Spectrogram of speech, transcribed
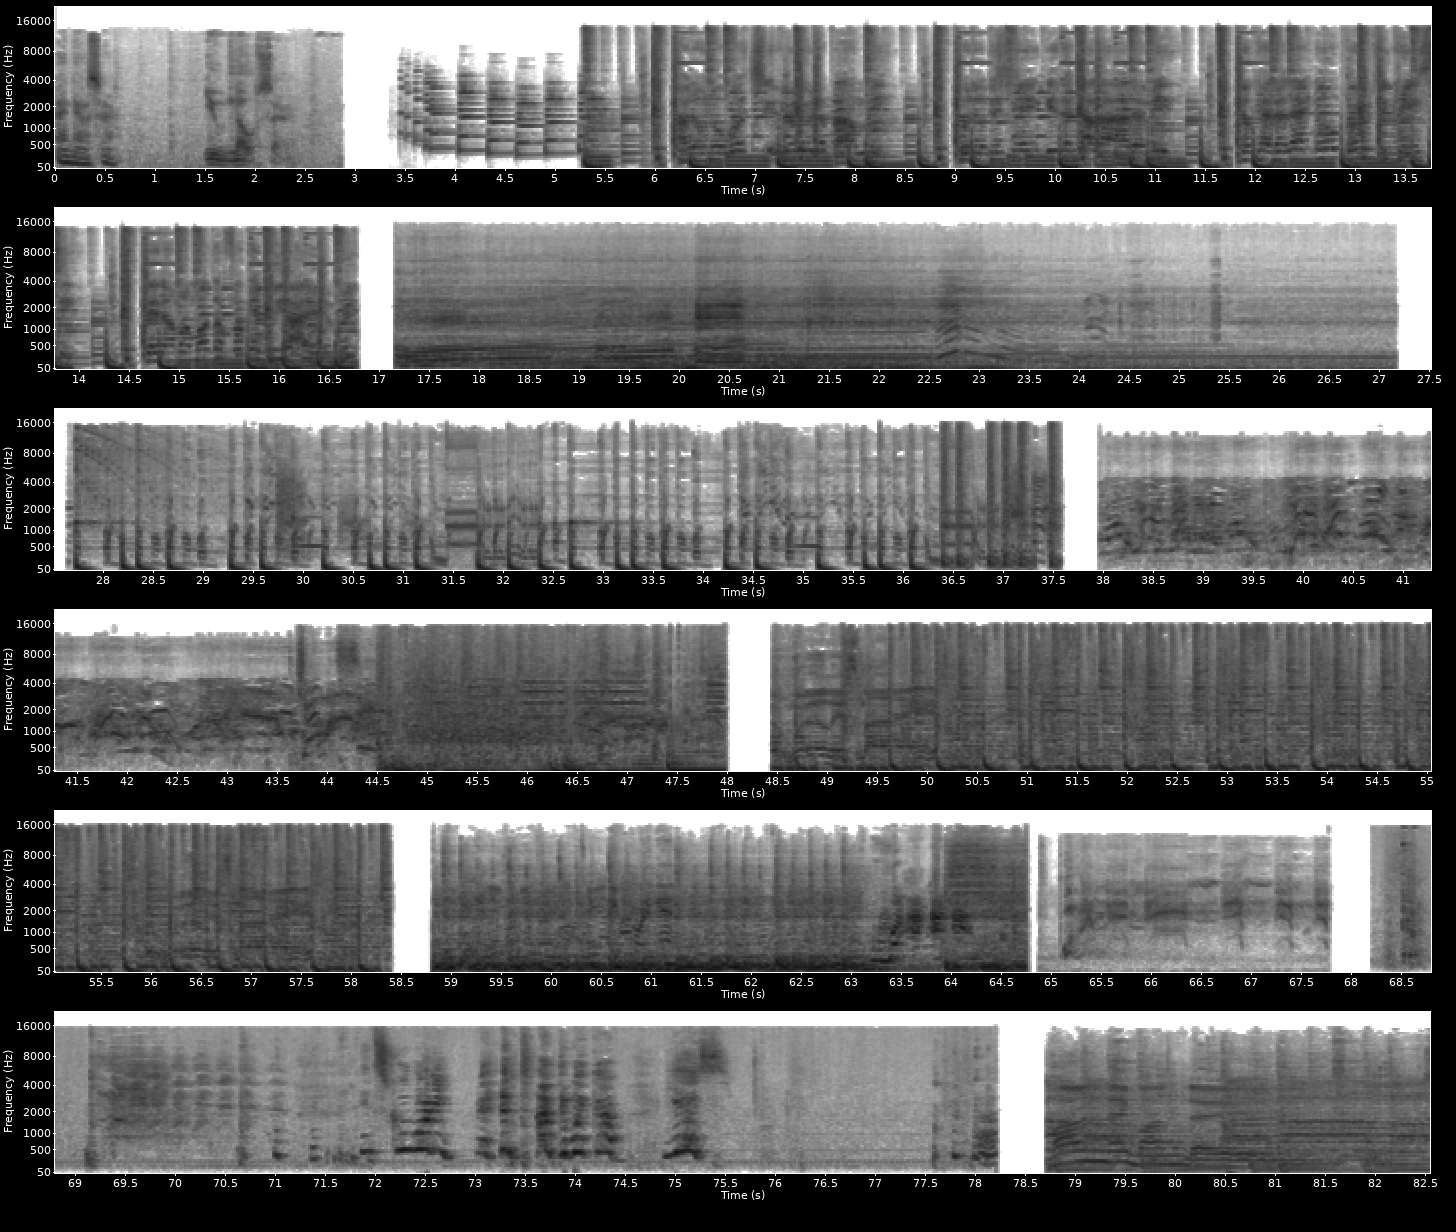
I know, sir. You know, sir. I don't know what you heard about me. But a bitch can't get a dollar out of me. No Cadillac, no you can't see. Then I'm a motherfucking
